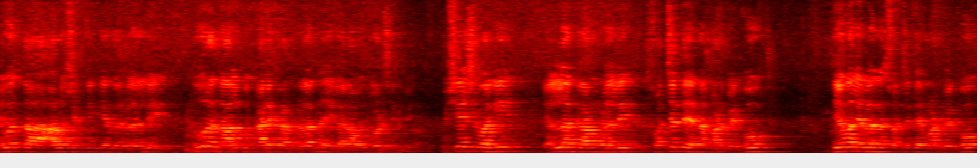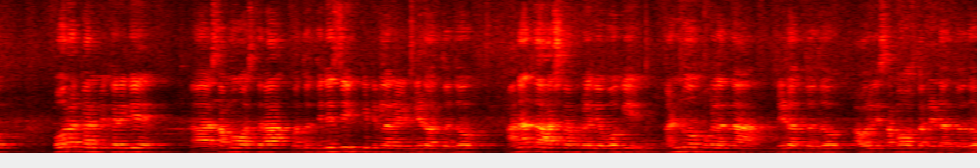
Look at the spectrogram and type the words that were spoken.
ಐವತ್ತ ಆರು ಶಕ್ತಿ ಕೇಂದ್ರಗಳಲ್ಲಿ ನೂರ ನಾಲ್ಕು ಕಾರ್ಯಕ್ರಮಗಳನ್ನು ಈಗ ನಾವು ಜೋಡಿಸಿದ್ವಿ. ವಿಶೇಷವಾಗಿ ಎಲ್ಲ ಗ್ರಾಮಗಳಲ್ಲಿ ಸ್ವಚ್ಛತೆಯನ್ನು ಮಾಡಬೇಕು, ದೇವಾಲಯಗಳನ್ನು ಸ್ವಚ್ಛತೆ ಮಾಡಬೇಕು ಪೌರ ಕಾರ್ಮಿಕರಿಗೆ ಸಮವಸ್ತ್ರ ಮತ್ತು ದಿನಸಿ ಕಿಟ್ಗಳನ್ನು ನೀಡುವಂಥದ್ದು, ಅನಾಥ ಆಶ್ರಮಗಳಿಗೆ ಹೋಗಿ ಹಣ್ಣು ಹಂಪುಗಳನ್ನು ನೀಡುವಂಥದ್ದು, ಅವರಿಗೆ ಸಮವಸ್ತ್ರ ನೀಡುವಂಥದ್ದು,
